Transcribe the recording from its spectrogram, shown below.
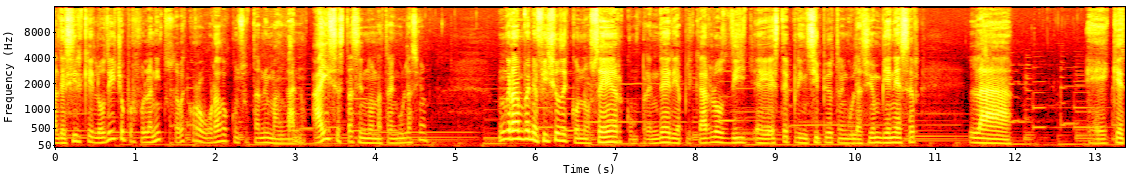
Al decir que lo dicho por fulanito se ve corroborado con sutano y mangano. Ahí se está haciendo una triangulación. Un gran beneficio de conocer, comprender y aplicar eh, este principio de triangulación viene a ser la eh, que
